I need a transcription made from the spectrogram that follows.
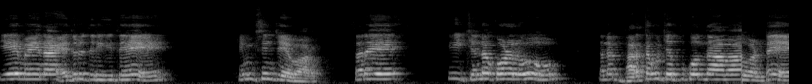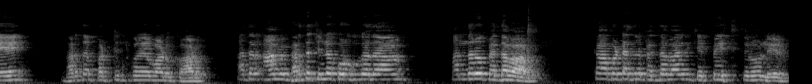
ఏమైనా ఎదురు తిరిగితే హింసించేవారు. సరే ఈ చిన్న కోడలు తన భర్తకు చెప్పుకుందామా అంటే భర్త పట్టించుకునేవాడు కాడు. అతను ఆమె భర్త చిన్న కొడుకు కదా అందరూ పెద్దవారు. కాబట్టి అతను పెద్దవారికి చెప్పే స్థితిలో లేడు.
